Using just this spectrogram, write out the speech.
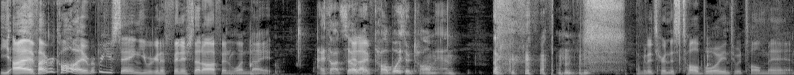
Yeah, I, if I recall, I remember you saying you were gonna finish that off in one night. I thought so. And but I've- tall boys are tall, man. I'm gonna turn this tall boy into a tall man.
